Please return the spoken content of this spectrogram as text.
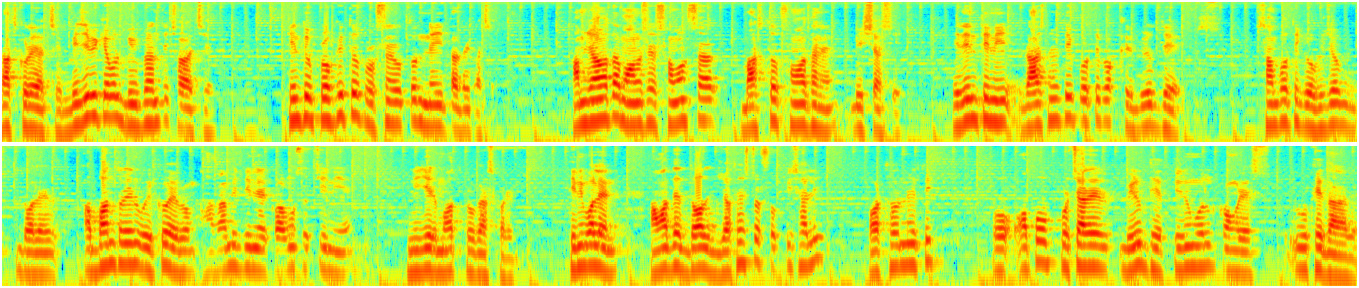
কাজ করে যাচ্ছে। বিজেপি কেবল বিভ্রান্তি ছড়াচ্ছে, কিন্তু প্রকৃত প্রশ্নের উত্তর নেই তাদের কাছে। আমজনতা মানুষের সমস্যার বাস্তব সমাধানে বিশ্বাসী। এদিন তিনি রাজনৈতিক প্রতিপক্ষের বিরুদ্ধে সাম্প্রতিক অভিযোগ দলের অভ্যন্তরীণ ঐক্য এবং আগামী দিনের কর্মসূচি নিয়ে নিজের মত প্রকাশ করেন। তিনি বলেন, আমাদের দল যথেষ্ট শক্তিশালী, অর্থনৈতিক ও অপপ্রচারের বিরুদ্ধে তৃণমূল কংগ্রেস রুখে দাঁড়াবে।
